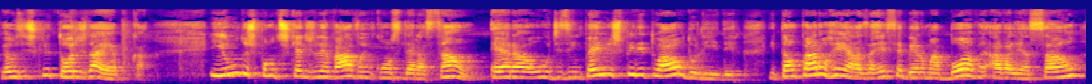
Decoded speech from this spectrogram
pelos escritores da época. E um dos pontos que eles levavam em consideração era o desempenho espiritual do líder. Então, para o rei Asa receber uma boa avaliação,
